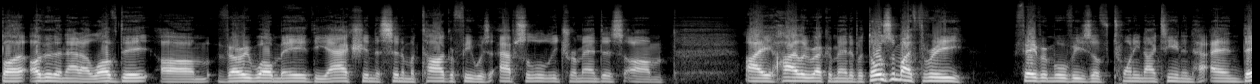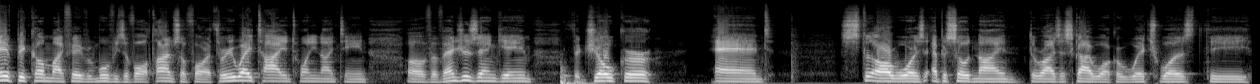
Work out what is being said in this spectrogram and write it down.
But other than that, I loved it. Um, very well made. The action, the cinematography was absolutely tremendous. Um, I highly recommend it. But those are my three favorite movies of 2019, and and they've become my favorite movies of all time so far. A Three way tie in 2019 of Avengers Endgame, The Joker, and Star Wars Episode 9 The Rise of Skywalker, which was the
